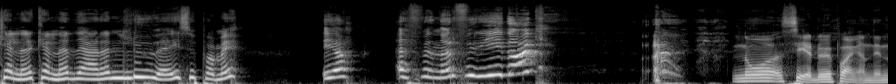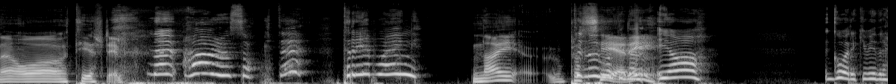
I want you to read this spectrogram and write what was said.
Kelner, kelner, det er en lue i suppa mi. Ja, FN har fri i dag! Nå sier du poengene dine og tier stille. Nei, har du sagt det? Tre poeng. Nei, plassering Ja. Går ikke videre.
